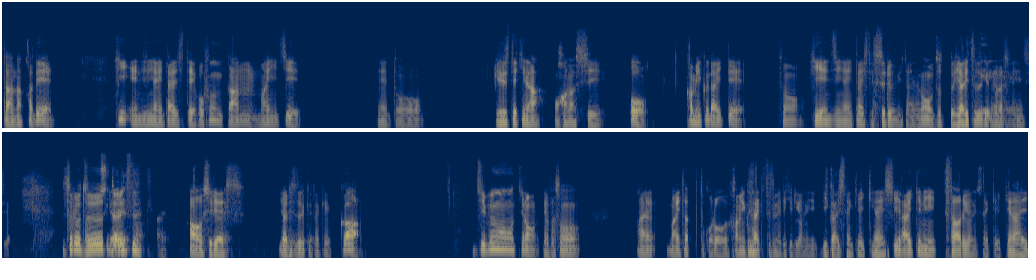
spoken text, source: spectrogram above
た中で、非エンジニアに対して5分間毎日、えっ、と、技術的なお話を噛み砕いて、その非エンジニアに対してするみたいなのをずっとやり続けたらしいんですよ。それをずーっとやり続け、はいあ、お知り合いです。やり続けた結果、自分はもちろん、やっぱその、あえ巻いたったところを噛み砕いて説明できるように理解しなきゃいけないし、相手に伝わるようにしなきゃいけないっ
